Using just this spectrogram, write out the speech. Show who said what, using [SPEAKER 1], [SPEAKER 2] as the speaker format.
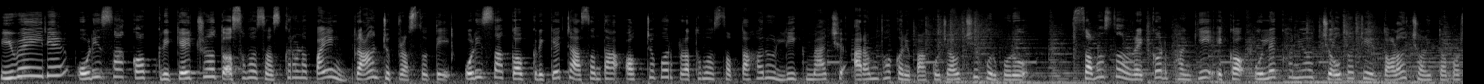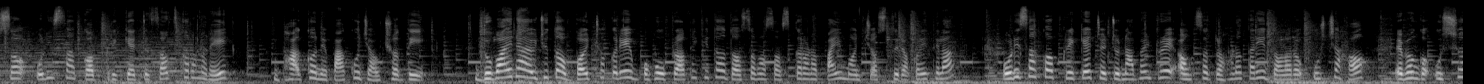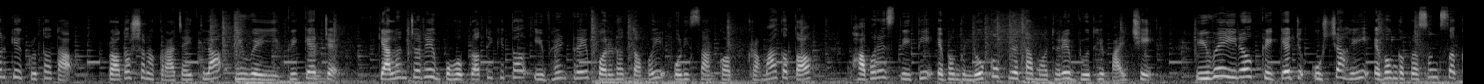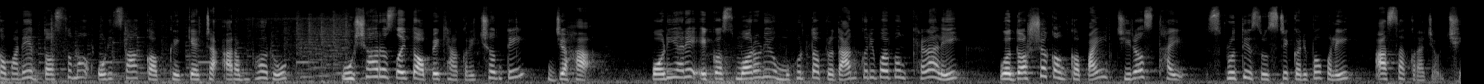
[SPEAKER 1] ୟୁଏଇରେ Odisha cup cricketer ଦଶମ ସଂସ୍କରଣ ପାଇଁ ଗ୍ରାଣ୍ଡ ପ୍ରସ୍ତୁତି। ଓଡ଼ିଶା କପ୍ କ୍ରିକେଟ ଆସନ୍ତା ଅକ୍ଟୋବର ପ୍ରଥମ ସପ୍ତାହରୁ ଲିଗ୍ ମ୍ୟାଚ୍ ଆରମ୍ଭ କରିବାକୁ ଯାଉଛି ପୂର୍ବରୁ। ସମସ୍ତ ରେକର୍ଡ ଭାଙ୍ଗି ଏକ ଉଲ୍ଲେଖନୀୟ ଚଉଦଟି ଦଳ ଚଳିତ ବର୍ଷ ଓଡ଼ିଶା କପ୍ କ୍ରିକେଟ ସଂସ୍କରଣରେ ଭାଗ ନେବାକୁ ଯାଉଛନ୍ତି। ଦୁବାଇରେ ଆୟୋଜିତ ବୈଠକରେ ବହୁ ପ୍ରତୀକ୍ଷିତ ଦଶମ ସଂସ୍କରଣ ପାଇଁ ମଞ୍ଚ ସ୍ଥିର କରିଥିଲା। ଓଡ଼ିଶା କପ୍ କ୍ରିକେଟ ଟୁର୍ଣ୍ଣାମେଣ୍ଟରେ ଅଂଶଗ୍ରହଣକାରୀ ଦଳର ଉତ୍ସାହ ଏବଂ ଉତ୍ସର୍ଗୀକୃତତା ପ୍ରଦର୍ଶନ କରାଯାଇଥିଲା ୟୁଏଇ କ୍ରିକେଟ କ୍ୟାଲେଣ୍ଡରରେ ବହୁ ପ୍ରତୀକ୍ଷିତ ଇଭେଣ୍ଟରେ ପରିଣତ ହୋଇ ଓଡ଼ିଶା କପ୍ କ୍ରମାଗତ ଭାବରେ ସ୍ଥିତି ଏବଂ ଲୋକପ୍ରିୟତା ମଧ୍ୟରେ ବୃଦ୍ଧି ପାଇଛି। ୟୁଏଇର କ୍ରିକେଟ ଉତ୍ସାହୀ ଏବଂ ପ୍ରଶଂସକମାନେ ଦଶମ ଓଡ଼ିଶା କପ୍ କ୍ରିକେଟ ଆରମ୍ଭରୁ ଉତ୍ସାହର ସହିତ ଅପେକ୍ଷା କରିଛନ୍ତି ଯାହା ପଡ଼ିଆରେ ଏକ ସ୍ମରଣୀୟ ମୁହୂର୍ତ୍ତ ପ୍ରଦାନ କରିବ ଏବଂ ଖେଳାଳି ଓ ଦର୍ଶକଙ୍କ ପାଇଁ ଚିରସ୍ଥାୟୀ ସ୍ମୃତି ସୃଷ୍ଟି କରିବ ବୋଲି ଆଶା କରାଯାଉଛି।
